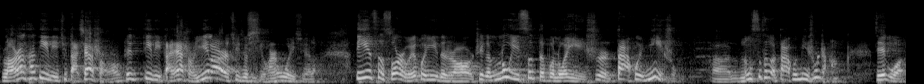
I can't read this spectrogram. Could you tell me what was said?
老让他弟弟去打下手。这弟弟打下手，一来二去就喜欢上物理学了。第一次索尔维会议的时候，这个路易斯·德布罗伊是大会秘书，呃，能斯特大会秘书长。结果，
